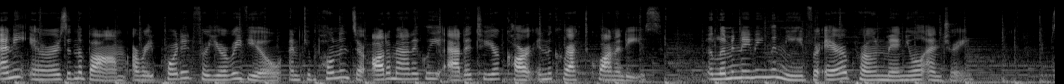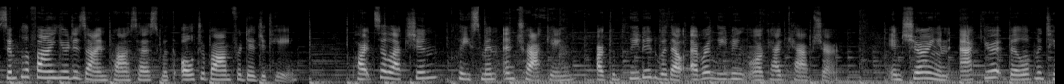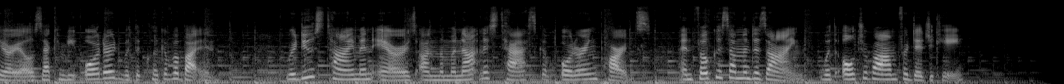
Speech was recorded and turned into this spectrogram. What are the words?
any errors in the BOM are reported for your review and components are automatically added to your cart in the correct quantities, eliminating the need for error-prone manual entry. Simplifying your design process with UltraBOM for DigiKey. Part selection, placement, and tracking are completed without ever leaving ORCAD capture, ensuring an accurate bill of materials that can be ordered with the click of a button. Reduce time and errors on the monotonous task of ordering parts and focus on the design with UltraBOM for DigiKey.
